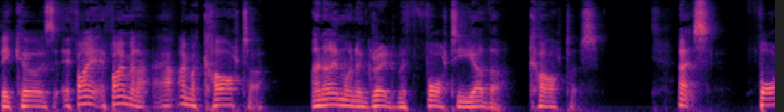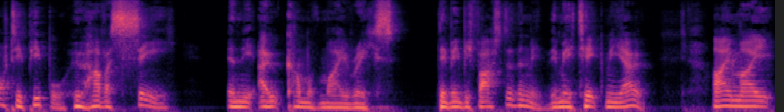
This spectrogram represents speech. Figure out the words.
Because if I if I'm a I'm a karter and I'm on a grid with 40 other karters, that's 40 people who have a say in the outcome of my race. They may be faster than me. They may take me out. I might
